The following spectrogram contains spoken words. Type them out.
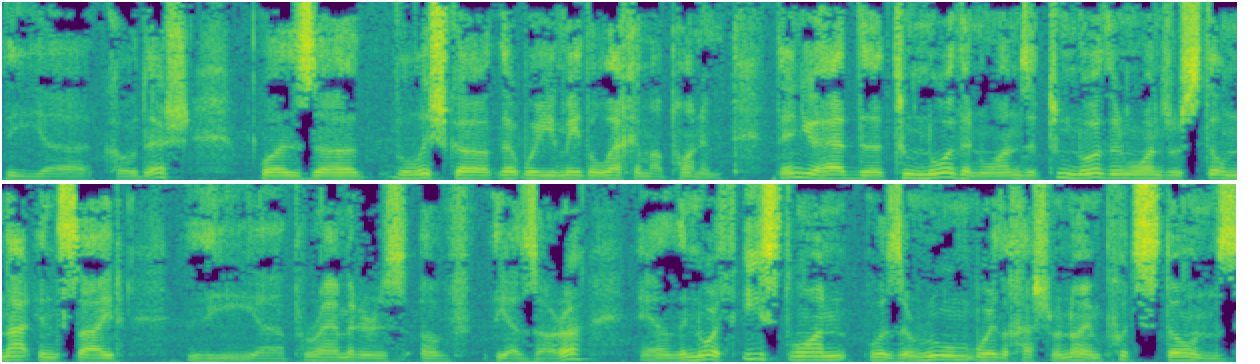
the uh, kodesh, was uh, the lishka that where you made the lechem aponim. Then you had the two northern ones. The two northern ones were still not inside the uh, parameters of the Azara. And the northeast one was a room where the Chashmonaim put stones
